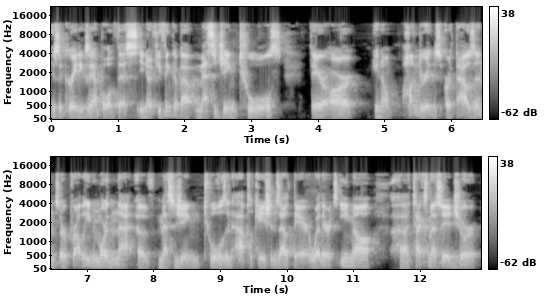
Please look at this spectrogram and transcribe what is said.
is a great example of this you know if you think about messaging tools there are you know hundreds or thousands or probably even more than that of messaging tools and applications out there whether it's email uh, text message or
